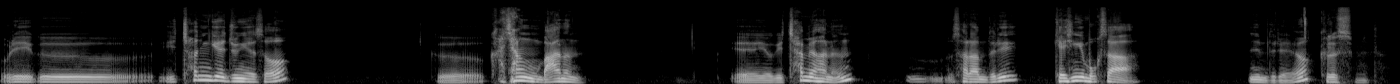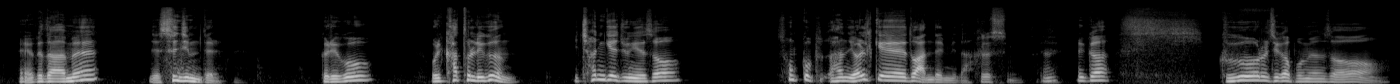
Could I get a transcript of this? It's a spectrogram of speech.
우리 그 이 천 개 중에서 그 가장 많은 예, 여기 참여하는 음, 사람들이 개신교 목사님들이에요. 그렇습니다. 예, 그 다음에 이제 스님들 그리고 우리 카톨릭은 이 천 개 중에서 손꼽 한 열 개도 안 됩니다. 그렇습니다. 예? 예. 그러니까 그거를 제가 보면서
